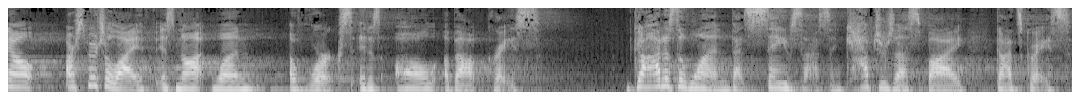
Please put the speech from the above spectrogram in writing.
Now, our spiritual life is not one of works, it is all about grace. God is the one that saves us and captures us by God's grace.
